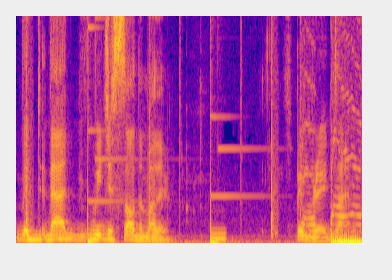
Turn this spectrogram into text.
But that we just saw the mother. It's big brain time.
